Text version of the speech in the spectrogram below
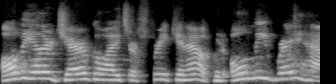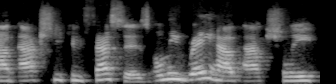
All the other Jerichoites are freaking out, but only Rahab actually confesses. Only Rahab actually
